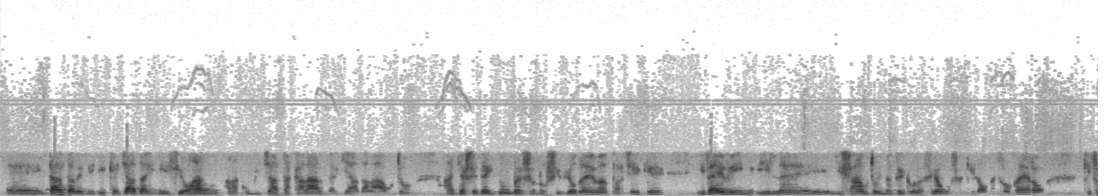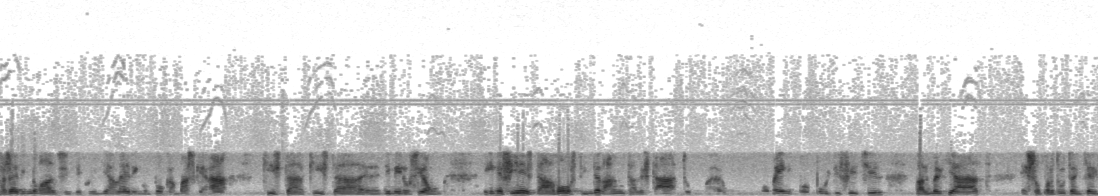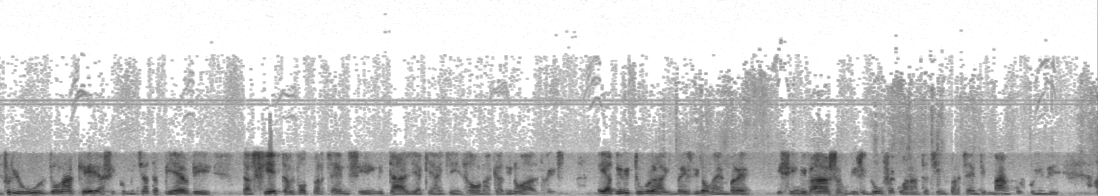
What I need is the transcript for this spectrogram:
eh, intanto le dico che già da inizio anno ha cominciato a calare il mercato dell'auto, anche se dai numeri non si vedeva, perché i vevi il auto in matricolazione a chilometro zero che facevano alzi e quindi all'ering un po' a mascherare questa, questa eh, diminuzione. In effetti da agosto in davanti è stato un, un momento più difficile per il mercato e soprattutto anche in Friuli, dove che si è cominciato a perdere dal 7 al 20% sia in Italia che anche in zona Cadino Altri e addirittura il mese di novembre si arriva a un disinufo 45% in manco, quindi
